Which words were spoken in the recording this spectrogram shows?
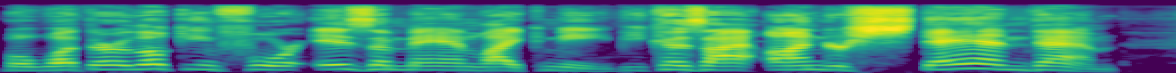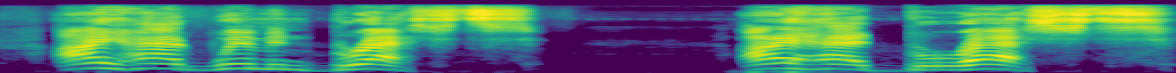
But what they're looking for is a man like me because I understand them. I had women breasts. I had breasts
